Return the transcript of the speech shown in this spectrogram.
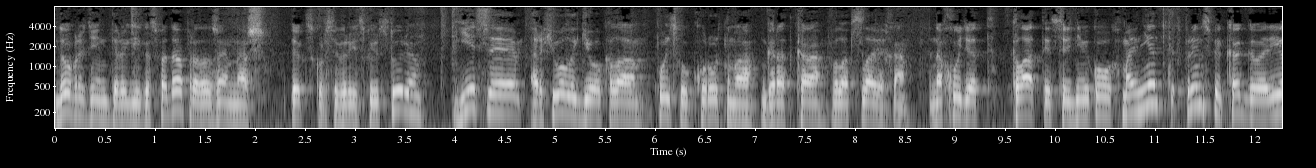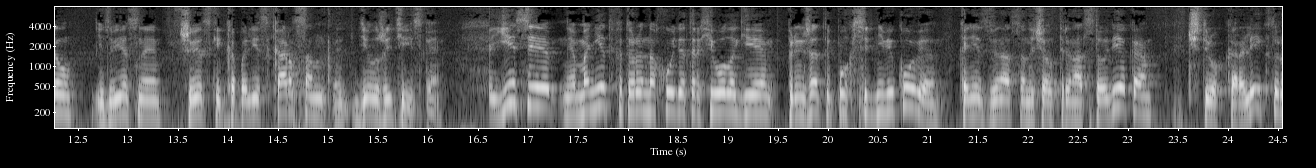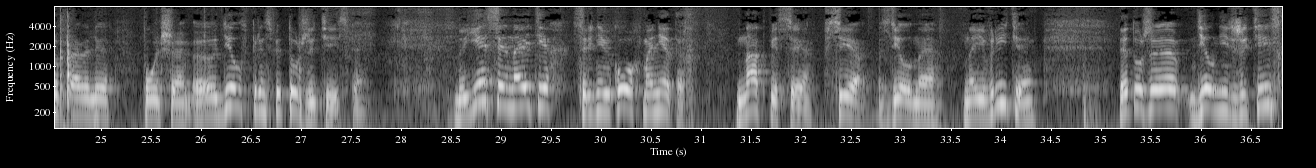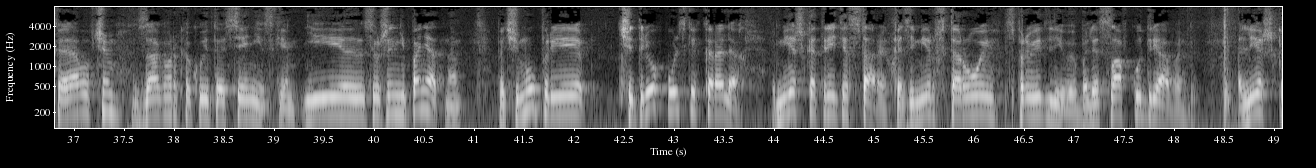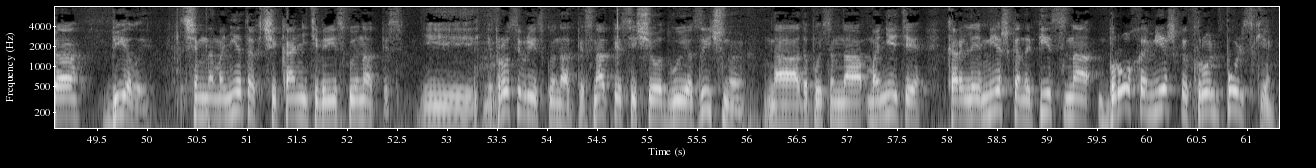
Добрый день, дорогие господа. Продолжаем наш экскурс в еврейскую историю. Если археологи около польского курортного городка Волоцлавиха находят клады средневековых монет, в принципе, как говорил известный шведский каббалист Карлсон, дело житейское. Если монеты, которые находят археологи, принадлежат эпохе Средневековья, конец 12 начало 13 века, четырех королей, которые правили Польшей, э, дело, в принципе, тоже житейское. Но если на этих средневековых монетах надписи все сделаны на иврите, это уже дело не житейское, а, в общем, заговор какой-то сионистский. И совершенно непонятно, почему при четырех польских королях, Мешка III Старый, Казимир II Справедливый, Болеслав Кудрявый, Лешка Белый – чем на монетах чеканить еврейскую надпись. И не просто еврейскую надпись, надпись еще двуязычную. На, допустим, на монете короля Мешка написано «Броха Мешка, кроль польский».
